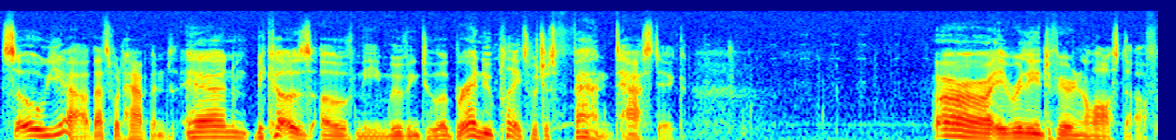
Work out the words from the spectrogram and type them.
So yeah, that's what happened. And because of me moving to a brand new place, which is fantastic, uh, it really interfered in a lot of stuff.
